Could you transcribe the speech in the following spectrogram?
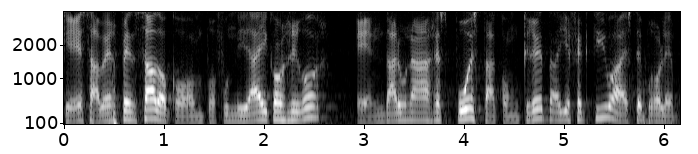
que es haber pensado con profundidad y con rigor en dar una respuesta concreta y efectiva a este problema,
